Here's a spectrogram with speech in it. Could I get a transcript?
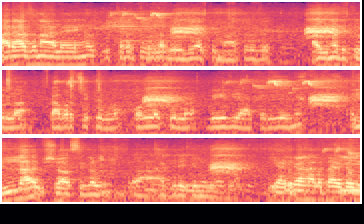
ആരാധനാലയങ്ങൾ ഇത്തരത്തിലുള്ള വേദിയാക്കി മാറ്റരുത് അഴിമതിക്കുള്ള കവർച്ചയ്ക്കുള്ള കൊള്ളയ്ക്കുള്ള വേദിയാക്കരുത് എന്ന് എല്ലാ വിശ്വാസികളും ആഗ്രഹിക്കുന്നത് ആഗ്രഹിക്കുന്നുണ്ട്. ഈ അടുത്ത കാലത്തായിട്ട് ഈ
